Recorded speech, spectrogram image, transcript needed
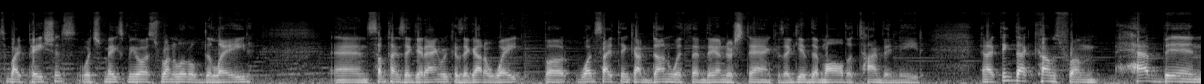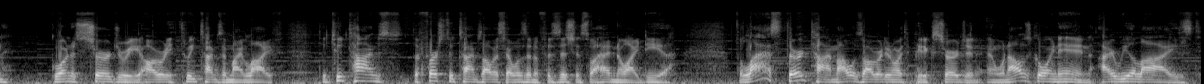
to my patients, which makes me always run a little delayed. And sometimes they get angry because they got to wait. But once I think I'm done with them, they understand because I give them all the time they need. And I think that comes from have been going to surgery already three times in my life. The two times, the first two times, obviously I wasn't a physician, so I had no idea. The last third time, I was already an orthopedic surgeon, and when I was going in, I realized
